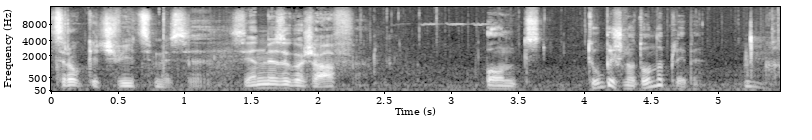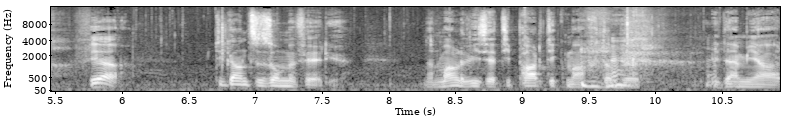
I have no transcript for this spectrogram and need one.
zurück in die Schweiz. Müssen. Sie mussten arbeiten. Und du bist noch unten geblieben? Ja, die ganze Sommerferien. Normalerweise hätte ich Party gemacht, aber in diesem Jahr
